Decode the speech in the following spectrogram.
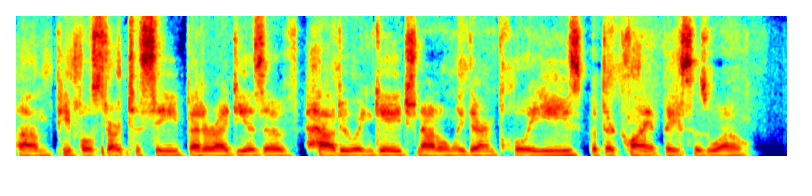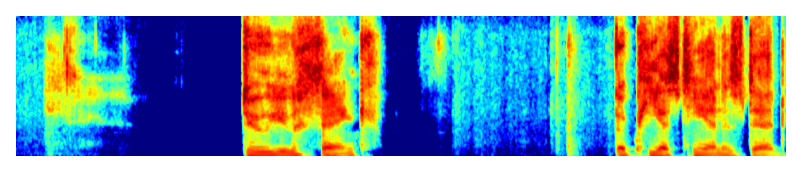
um, people start to see better ideas of how to engage not only their employees, but their client base as well. Do you think the PSTN is dead?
